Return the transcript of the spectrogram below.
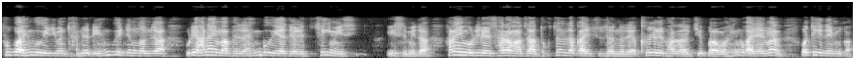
부부가 행복해지면 자녀들이 행복해지는 겁니다. 우리 하나님 앞에서 행복해야 될 책임이 있습니다. 하나님 우리를 사랑하사 독생자까지 주셨는데 그를 받아 기뻐하고 행복하려면 어떻게 됩니까?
